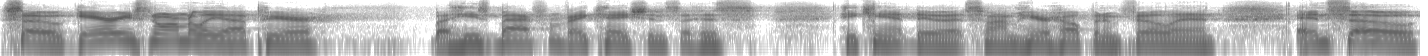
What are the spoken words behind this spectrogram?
So Gary's normally up here but he's back from vacation, so his, he can't do it. So I'm here helping him fill in. And so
